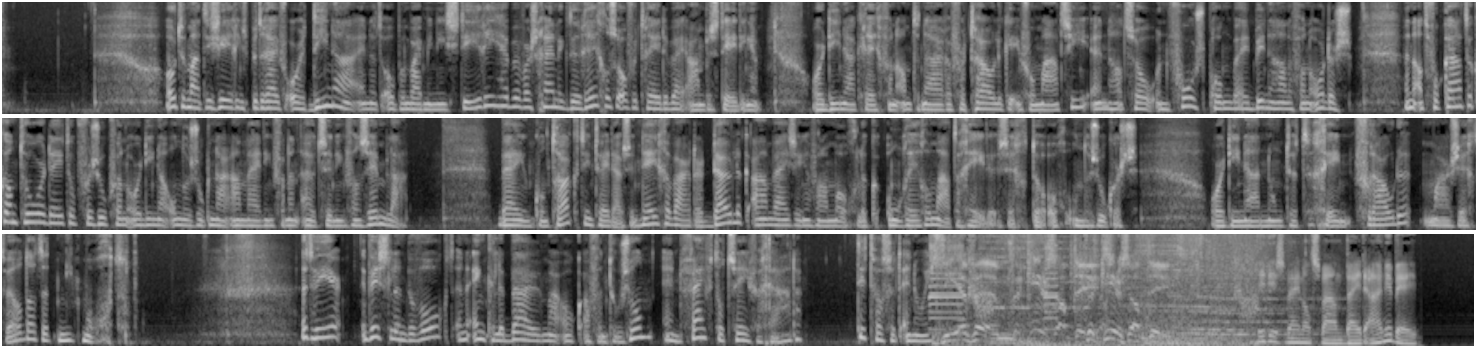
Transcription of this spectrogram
Automatiseringsbedrijf Ordina en het Openbaar Ministerie hebben waarschijnlijk de regels overtreden bij aanbestedingen. Ordina kreeg van ambtenaren vertrouwelijke informatie en had zo een voorsprong bij het binnenhalen van orders. Een advocatenkantoor deed op verzoek van Ordina onderzoek naar aanleiding van een uitzending van Zembla. Bij een contract in 2009 waren er duidelijk aanwijzingen van mogelijke onregelmatigheden, zegt de oogonderzoekers. Ordina noemt het geen fraude, maar zegt wel dat het niet mocht. Het weer wisselend bewolkt, een enkele bui, maar ook af en toe zon en 5 tot 7 graden. Dit was het NOS. ZFM, verkeersupdate. verkeersupdate. Dit is Wijnand Zwaan bij de ANB.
